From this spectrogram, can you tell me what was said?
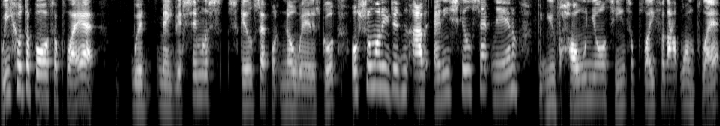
We could have bought a player with maybe a similar skill set but nowhere as good, or someone who didn't have any skill set near him, but you've honed your team to play for that one player,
